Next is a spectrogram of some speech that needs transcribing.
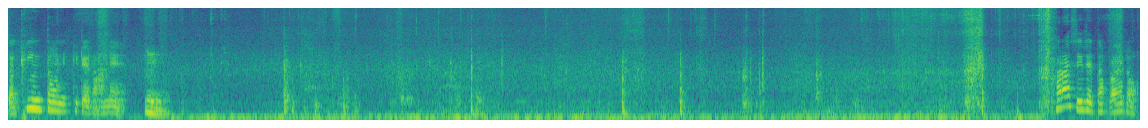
ったら均等に切れらね。うん。からし入れた方がええろ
